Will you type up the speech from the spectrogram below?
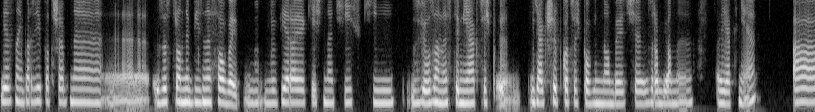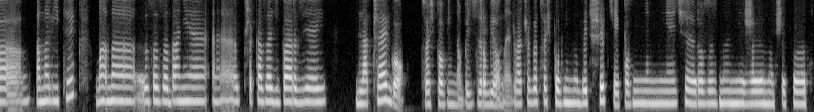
jest najbardziej potrzebne e, ze strony biznesowej, wywiera jakieś naciski związane z tym, jak, coś, jak szybko coś powinno być zrobione, a jak nie. A analityk ma na, za zadanie e, przekazać bardziej, dlaczego coś powinno być zrobione, dlaczego coś powinno być szybciej, powinien mieć rozeznanie, że na przykład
